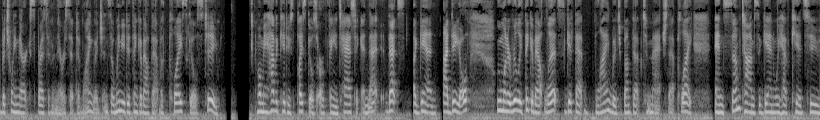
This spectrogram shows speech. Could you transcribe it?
between their expressive and their receptive language. And so we need to think about that with play skills too when we have a kid whose play skills are fantastic and that that's again ideal. We want to really think about let's get that language bumped up to match that play. And sometimes again we have kids who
